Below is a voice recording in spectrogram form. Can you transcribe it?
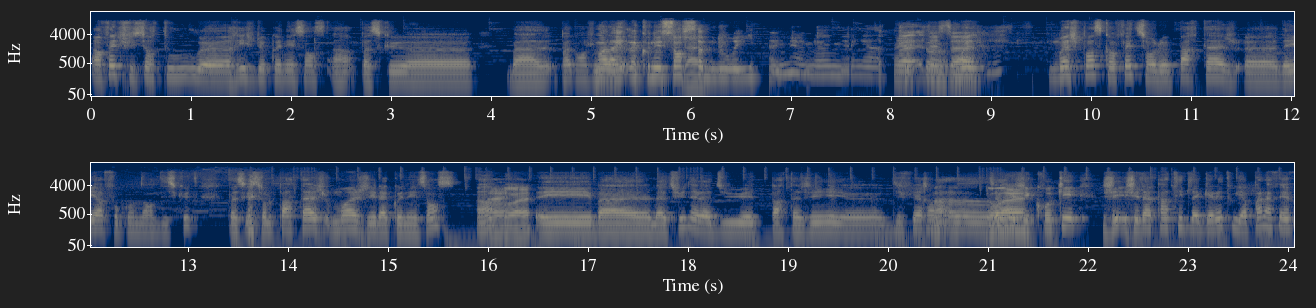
En fait, je suis surtout euh, riche de connaissances, hein, parce que euh, bah, pas grand-chose. Moi, la, la connaissance, Ouais. ça me nourrit. Ouais, Putain. c'est ça. Moi, moi, je pense qu'en fait, sur le partage, euh, d'ailleurs, il faut qu'on en discute, parce que sur le partage, moi, j'ai la connaissance, hein, et bah, la thune, elle a dû être partagée euh, différemment. Bah, euh, Tu j'ai croqué, j'ai j'ai la partie de la galette où il n'y a pas la fève.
